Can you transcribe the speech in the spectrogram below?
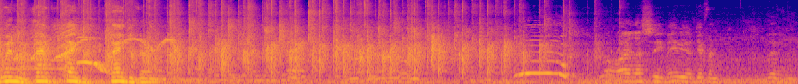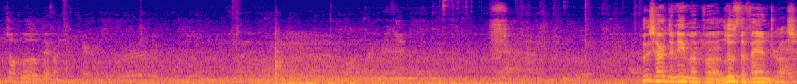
thank you, thank you, thank you very much. All right, let's see, maybe a different, something a little different. Who's heard the name of uh, Luther Vandross?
